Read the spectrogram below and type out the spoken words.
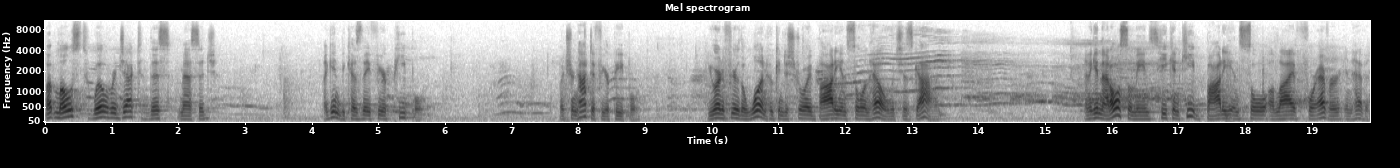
But most will reject this message, again, because they fear people. But you're not to fear people. You are to fear the one who can destroy body and soul in hell, which is God. And again, that also means he can keep body and soul alive forever in heaven.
